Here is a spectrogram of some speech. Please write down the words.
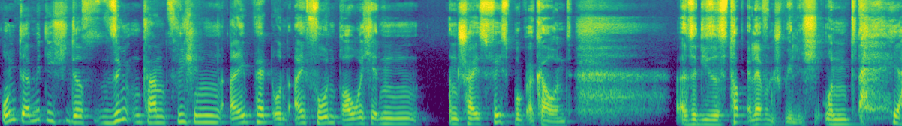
Und damit ich das sinken kann zwischen iPad und iPhone, brauche ich einen, einen scheiß Facebook-Account. Also dieses Top 11 spiele ich. Und ja.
